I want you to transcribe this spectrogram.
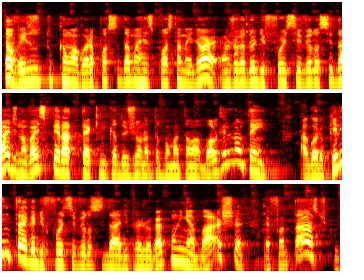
Talvez o Tucão agora possa dar uma resposta melhor. É um jogador de força e velocidade, não vai esperar a técnica do Jonathan para matar uma bola que ele não tem. Agora, o que ele entrega de força e velocidade para jogar com linha baixa é fantástico.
